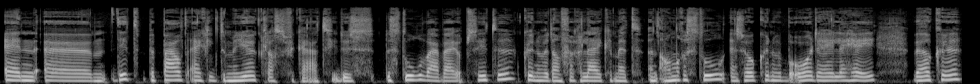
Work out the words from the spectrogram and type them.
En uh, dit bepaalt eigenlijk de milieuclassificatie. Dus de stoel waar wij op zitten, kunnen we dan vergelijken met een andere stoel. En zo kunnen we beoordelen, hey, welke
